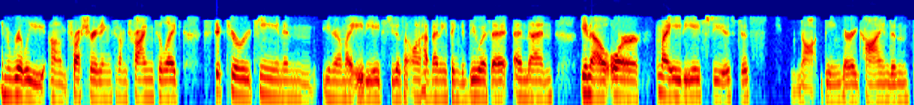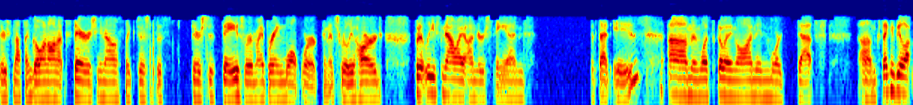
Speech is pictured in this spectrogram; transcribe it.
and really um frustrating because I'm trying to like stick to a routine and you know my ADHD doesn't want to have anything to do with it and then you know or my ADHD is just not being very kind and there's nothing going on upstairs you know it's like just this there's just days where my brain won't work and it's really hard but at least now i understand what that is um and what's going on in more depth Um, because um, I can be a lot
